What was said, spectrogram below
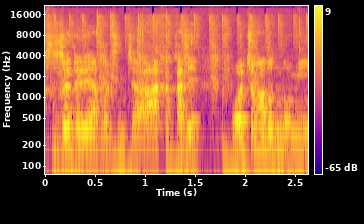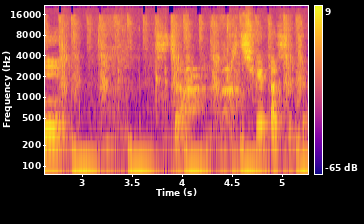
기저대냐고 진짜. 아까까지 멀쩡하던 놈이 진짜 미치겠다 진짜.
